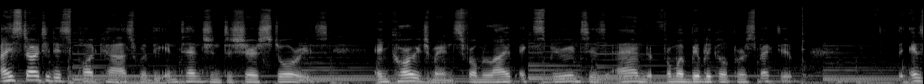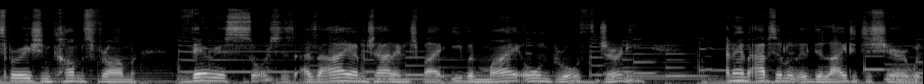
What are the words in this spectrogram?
I started this podcast with the intention to share stories, encouragements from life experiences, and from a biblical perspective. The inspiration comes from various sources as I am challenged by even my own growth journey. And I'm absolutely delighted to share with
